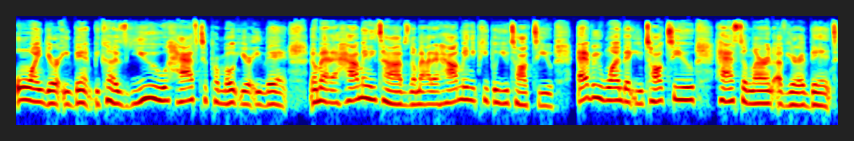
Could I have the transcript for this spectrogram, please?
on your event because you have to promote your event no matter how many times, no matter how many people you talk to. you, Everyone that you talk to has to learn of your event.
